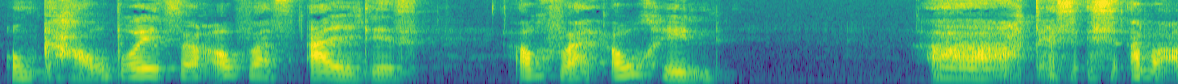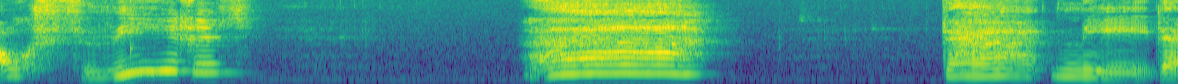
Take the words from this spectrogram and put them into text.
Und Cowboy ist doch auch was Altes. Auch, auch hin. Ach, das ist aber auch schwierig. Ah, da, nee, da,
